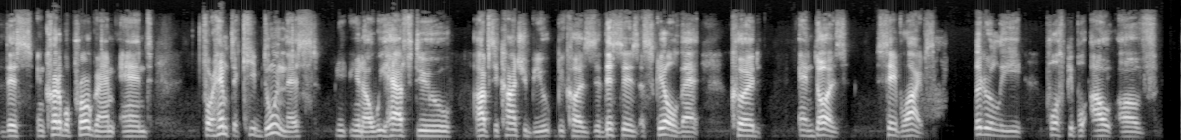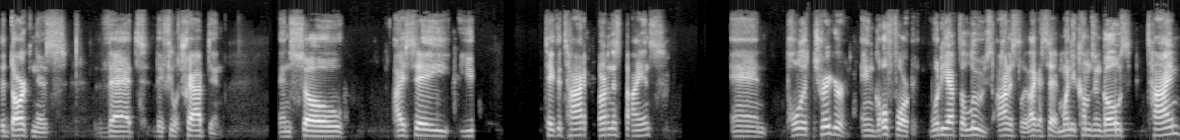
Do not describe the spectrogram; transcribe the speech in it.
this incredible program and for him to keep doing this, you, know, we have to obviously contribute because this is a skill that could and does save lives. Literally pulls people out of the darkness that they feel trapped in. And so I say you take the time, learn the science, and pull the trigger and go for it. What do you have to lose? Honestly, like I said, money comes and goes. Time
